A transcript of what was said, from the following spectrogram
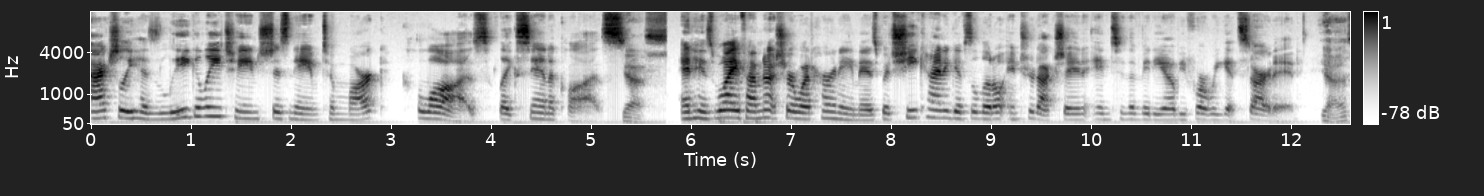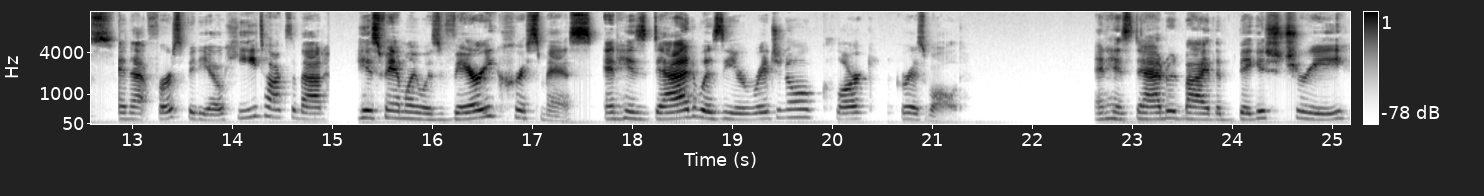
actually has legally changed his name to Mark Claus, like Santa Claus. Yes. And his wife, I'm not sure what her name is, but she kind of gives a little introduction into the video before we get started. Yes. In that first video, he talks about his family was very Christmas, and his dad was the original Clark Griswold. And his dad would buy the biggest tree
